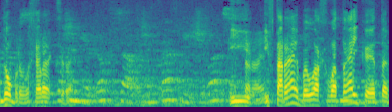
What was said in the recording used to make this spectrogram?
доброго характера. И вторая. и вторая была «Хватайка». Это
